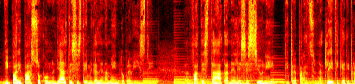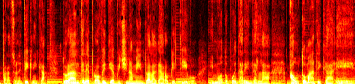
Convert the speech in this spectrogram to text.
di pari passo con gli altri sistemi di allenamento previsti va testata nelle sessioni di preparazione atletica e di preparazione tecnica, durante le prove di avvicinamento alla gara obiettivo, in modo poi da renderla automatica e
